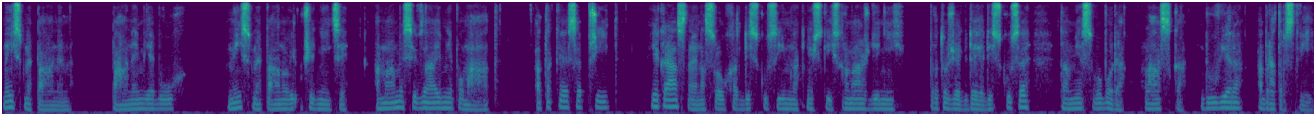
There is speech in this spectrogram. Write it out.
nejsme pánem. Pánem je Bůh. My jsme pánovi učedníci a máme si vzájemně pomáhat. A také se přijít. Je krásné naslouchat diskusím na kněžských schromážděních, protože kde je diskuse, tam je svoboda, láska, důvěra a bratrství.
